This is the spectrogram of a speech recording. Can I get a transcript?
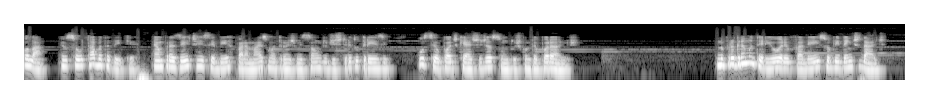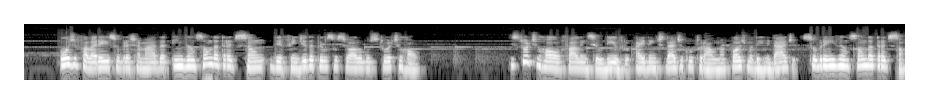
Olá, eu sou Tabata Baker. É um prazer te receber para mais uma transmissão do Distrito 13, o seu podcast de assuntos contemporâneos. No programa anterior eu falei sobre identidade. Hoje falarei sobre a chamada invenção da tradição defendida pelo sociólogo Stuart Hall. Stuart Hall fala em seu livro A Identidade Cultural na Pós-Modernidade sobre a invenção da tradição.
